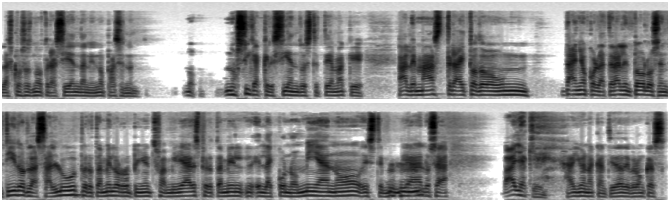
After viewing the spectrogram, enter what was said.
las cosas no trasciendan y no pasen, no, no siga creciendo este tema que además trae todo un daño colateral en todos los sentidos, la salud, pero también los rompimientos familiares, pero también la economía, ¿no? Este mundial, uh -huh. o sea, vaya que hay una cantidad de broncas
